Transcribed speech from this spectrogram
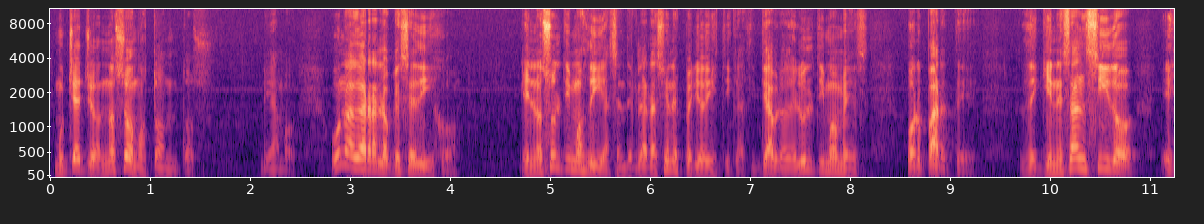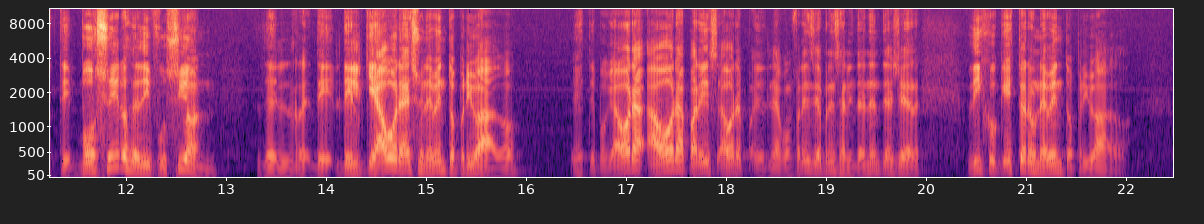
muchachos, no somos tontos, digamos. Uno agarra lo que se dijo en los últimos días en declaraciones periodísticas, y te hablo del último mes, por parte de quienes han sido este, voceros de difusión del, de, del, que ahora es un evento privado, este, porque ahora, ahora parece, ahora la conferencia de prensa del intendente ayer dijo que esto era un evento privado.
